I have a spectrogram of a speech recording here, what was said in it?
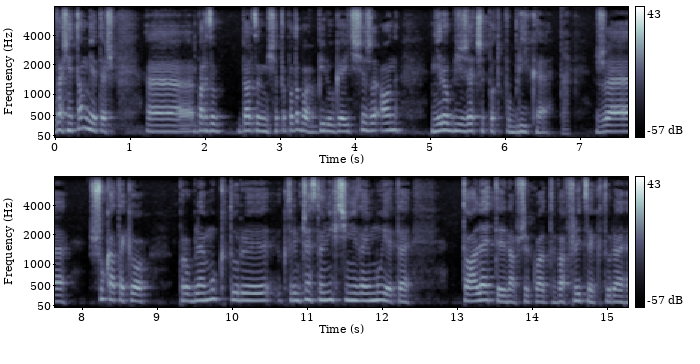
i właśnie to mnie też e, bardzo, bardzo mi się to podoba w Billu Gatesie, że on nie robi rzeczy pod publikę. Tak. Że szuka tego problemu, który, którym często nikt się nie zajmuje. Te toalety na przykład w Afryce, które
